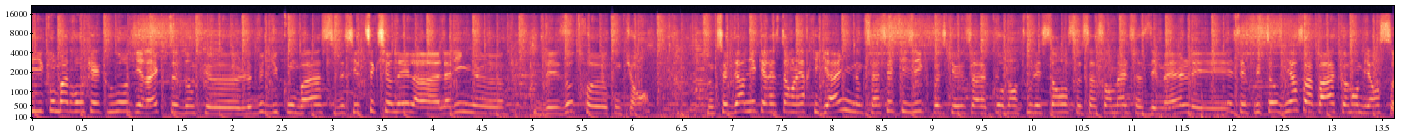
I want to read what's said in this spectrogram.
Petit combat de rocakou en direct, donc euh, le but du combat c'est d'essayer de sectionner la, la ligne euh, des autres euh, concurrents. Donc c'est le dernier qui est resté en l'air qui gagne, donc c'est assez physique parce que ça court dans tous les sens, ça s'en mêle, ça se démêle et c'est plutôt bien sympa comme ambiance.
